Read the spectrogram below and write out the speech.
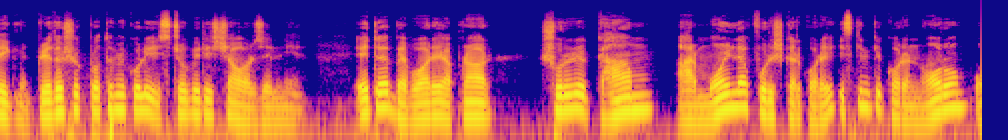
দেখবেন। প্রিয় দর্শক, প্রথমে করি স্ট্রবেরি শাওয়ার জেল নিয়ে। এটা ব্যবহারে আপনার শরীরের ঘাম আর ময়লা পরিষ্কার করে স্কিনকে করে নরম ও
